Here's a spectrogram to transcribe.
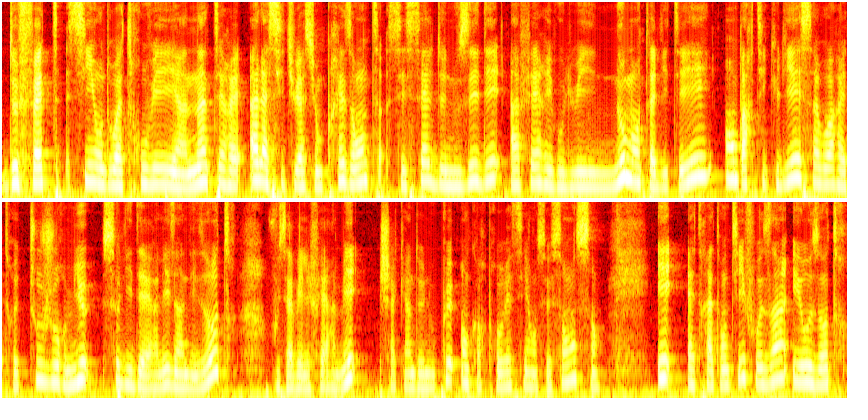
De fait, si on doit trouver un intérêt à la situation présente, c'est celle de nous aider à faire évoluer nos mentalités, en particulier savoir être toujours mieux solidaires les uns des autres. Vous savez le faire, mais chacun de nous peut encore progresser en ce sens. Et être attentif aux uns et aux autres,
